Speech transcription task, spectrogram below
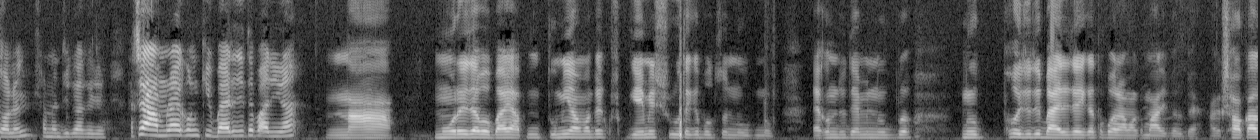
চলেন সামনের দিকে আগে যাই। আচ্ছা আমরা এখন কি বাইরে যেতে পারি না? না মরে যাব। ভাই আপনি তুমি আমাকে গেমের শুরু থেকে বলছো নুব নুব এখন যদি আমি নুব হয়ে যদি বাইরে যাই তো পরে আমাকে মারি ফেলবে। সকাল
